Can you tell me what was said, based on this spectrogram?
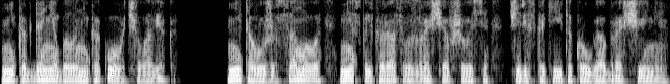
никогда не было никакого человека, ни того же самого, несколько раз возвращавшегося через какие-то кругообращения,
